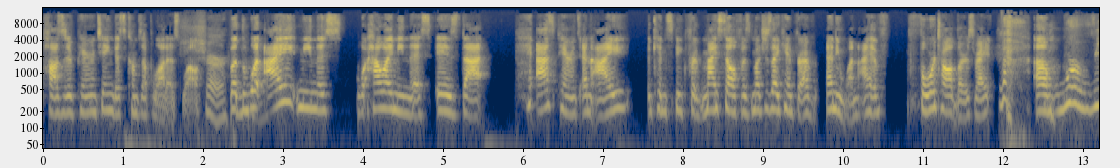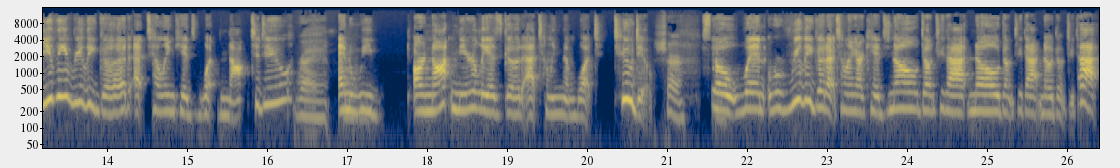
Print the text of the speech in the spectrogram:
positive parenting, this comes up a lot as well. Sure. But what I mean this, how I mean this is that as parents, and I can speak for myself as much as I can for anyone. I have four toddlers, right? um, we're really, really good at telling kids what not to do. Right. And we are not nearly as good at telling them what to do. Sure. So when we're really good at telling our kids, no, don't do that, no, don't do that, no, don't do that,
